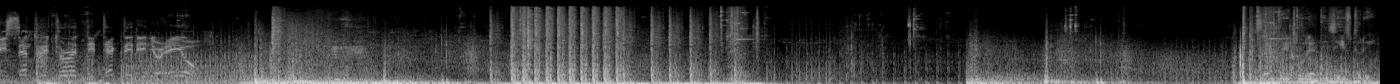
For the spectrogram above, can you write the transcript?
Enemy sentry turret detected in your AO. Sentry turret is history.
